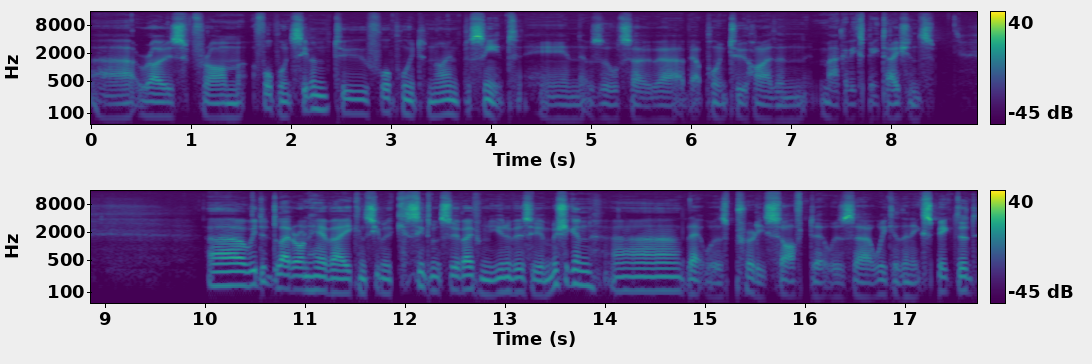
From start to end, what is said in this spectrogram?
uh, rose from 4.7 to 4.9%, and that was also uh, about 0.2 higher than market expectations. Uh, we did later on have a consumer sentiment survey from the University of Michigan. that was pretty soft. It was weaker than expected.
